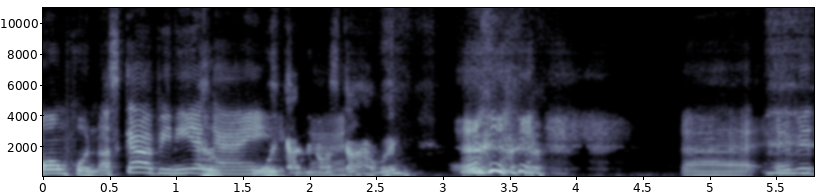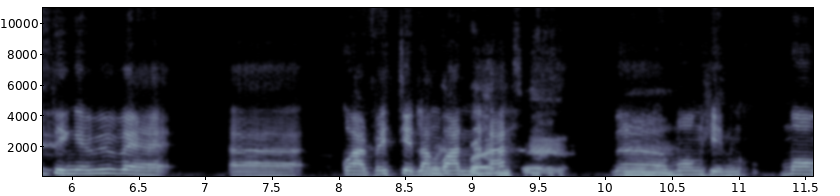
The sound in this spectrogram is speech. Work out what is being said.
มองผลออสการ์ปีนี้ยังไงโอ้ยการเป็นออสการ์เว้ยอ่า everything everywhere อ่ากวาดไปเจ็ดรางวัลนะคะเออมองเห็นมอง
